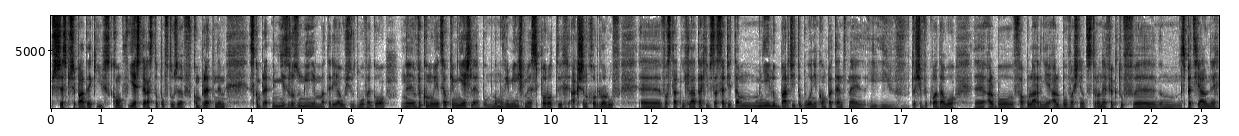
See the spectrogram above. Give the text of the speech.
przez przypadek i jeszcze raz to powtórzę, w kompletnym, z kompletnym niezrozumieniem materiału źródłowego e, wykonuje całkiem nieźle, bo no mówię, mieliśmy sporo tych action horrorów e, w ostatnich latach i w zasadzie tam mniej lub bardziej to było niekompetentne i, i to się wykładało e, albo fabularnie, albo właśnie od strony efektów specjalnych,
